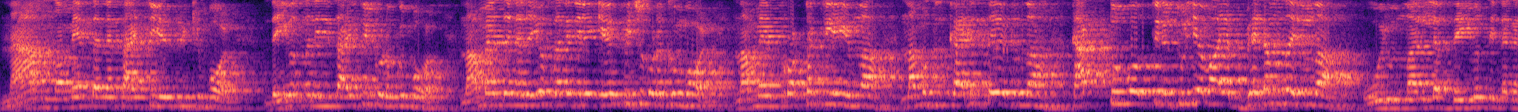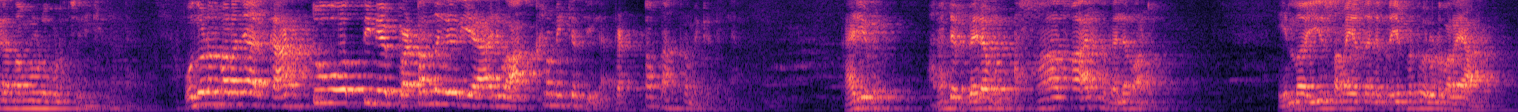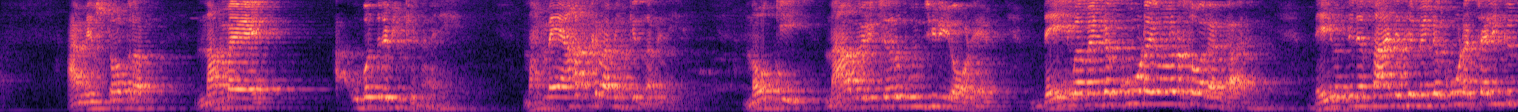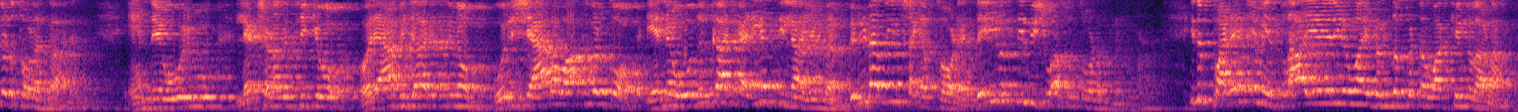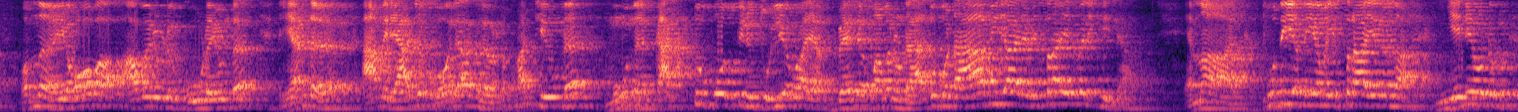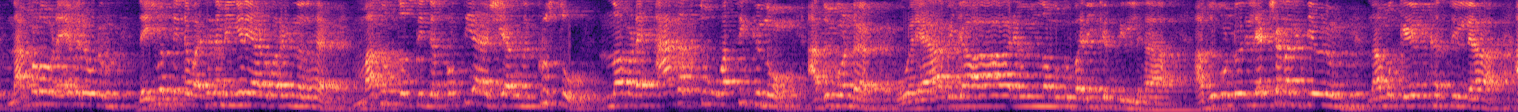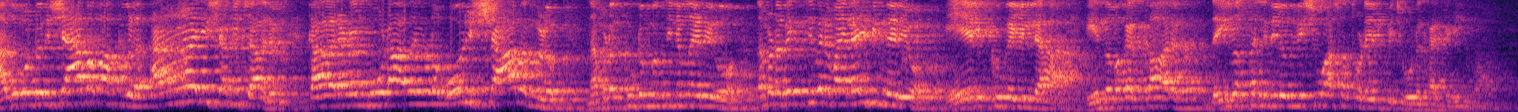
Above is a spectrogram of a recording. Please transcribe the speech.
നാം നമ്മെ തന്നെ താഴ്ത്തി ഏൽപ്പിക്കുമ്പോൾ ദൈവസന്നിധി താഴ്ത്തി കൊടുക്കുമ്പോൾ നമ്മെ തന്നെ ദൈവസന്നിധിയിലേക്ക് ഏൽപ്പിച്ചു കൊടുക്കുമ്പോൾ നമ്മെ പ്രൊട്ടക്ട് ചെയ്യുന്ന നമുക്ക് കരുത്തേകുന്ന കട്ടുപോത്തിന് തുല്യമായ ബലം തരുന്ന ഒരു നല്ല ദൈവത്തിന്റെ കരം നമ്മളോട് കുറിച്ചിരിക്കുന്നുണ്ട് ഒന്നുകൂടെ പറഞ്ഞാൽ കട്ടുപോത്തിനെ പെട്ടെന്ന് കയറി ആരും ആക്രമിക്കത്തില്ല. പെട്ടെന്ന് ആക്രമിക്കത്തില്ല. കാര്യം അവന്റെ ബലം അസാധാരണ ബലമാണ്. ഇന്ന് ഈ സമയത്ത് എന്റെ പ്രിയപ്പെട്ടവരോട് പറയാം ആമേ സ്തോത്രം. നമ്മെ ഉപദ്രവിക്കുന്നവരെ നമ്മെ ആക്രമിക്കുന്നവരെ നോക്കി നാം ഒരു ചെറുപുഞ്ചിരിയോടെ ദൈവം എന്റെ കൂടെയുള്ളിടത്തോളം കാലം ദൈവത്തിന്റെ സാന്നിധ്യം എന്റെ കൂടെ ചലിക്കുന്നിടത്തോളം കാലം എന്നെ ഒരു ലക്ഷണവിദ്യക്കോ ഒരാഭിചാരത്തിനോ ഒരു ശാപവാക്കുകൾക്കോ എന്നെ ഒതുക്കാൻ കഴിയത്തില്ല എന്ന് ദൃഢനിശ്ചയത്തോടെ ദൈവത്തിൽ വിശ്വാസത്തോടെ മുന്നോട്ട് ഇത് പഴയ നിയമ ഇസ്രായേലിനുമായി ബന്ധപ്പെട്ട വാക്യങ്ങളാണ്. ഒന്ന് യോവ അവരുടെ കൂടെയുണ്ട്. രണ്ട് ആമ രാജകോലാഹലം അവരുടെ മധ്യയുണ്ട്. മൂന്ന് കാട്ടുപോത്തിന് തുല്യമായ ബലം അവനുണ്ട്. അതുകൊണ്ട് ആ വിചാരം ഇസ്രായേൽ വലിക്കില്ല. എന്നാൽ പുതിയ നിയമ ഇസ്രായേൽ എന്ന എന്നോടും നമ്മളോട് ഏവരോടും ദൈവത്തിന്റെ വചനം ഇങ്ങനെയാണ് പറയുന്നത്. മഹത്വത്തിന്റെ പ്രത്യാശയാകുന്ന ക്രിസ്തു നമ്മുടെ അകത്തു വസിക്കുന്നു. അതുകൊണ്ട് ഒരാവിചാരവും നമുക്ക് ഭരിക്കത്തില്ല. അതുകൊണ്ട് ഒരു ലക്ഷണ വിദ്യകളും നമുക്ക് കേൾക്കത്തില്ല അതുകൊണ്ട് ഒരു ശാപവാക്കുകൾ ആര് ശമിച്ചാലും കാരണം കൂടാതെയുള്ള ഒരു ശാപങ്ങളും നമ്മുടെ കുടുംബത്തിന് നേരെയോ നമ്മുടെ വ്യക്തിപരമായ ലൈഫിന് നേരെയോ ഏൽക്കുകയില്ല. ഇന്ന് പകൽക്കാലം ദൈവസന്നിധിയിൽ ഒന്ന് വിശ്വാസത്തോടെ ഏൽപ്പിച്ചു കൊടുക്കാൻ കഴിയുമോ?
